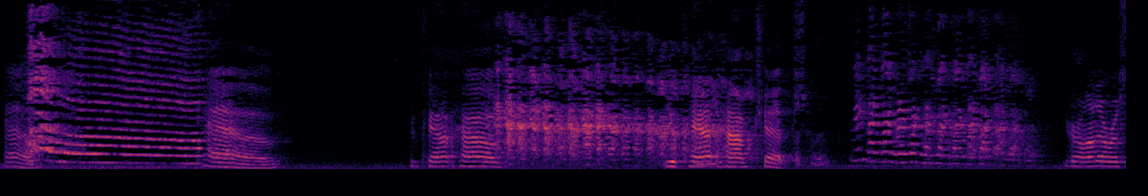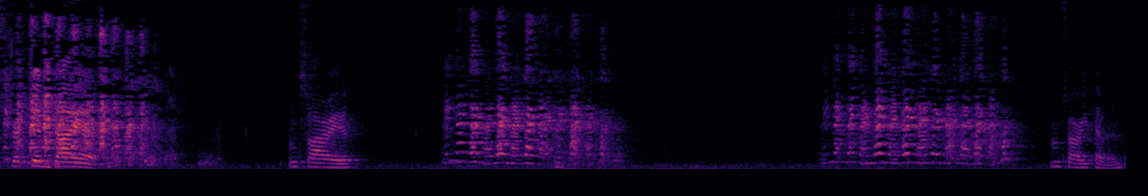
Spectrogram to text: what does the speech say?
Kev. Kev. You can't have. You can't have chips. You're on a restricted diet. I'm sorry. I'm sorry, Kevin.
